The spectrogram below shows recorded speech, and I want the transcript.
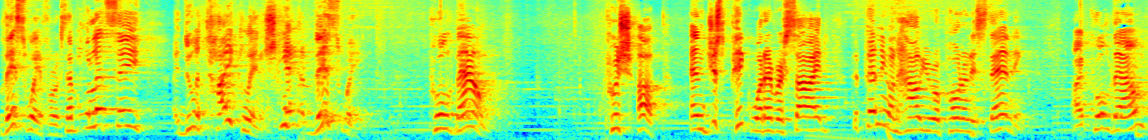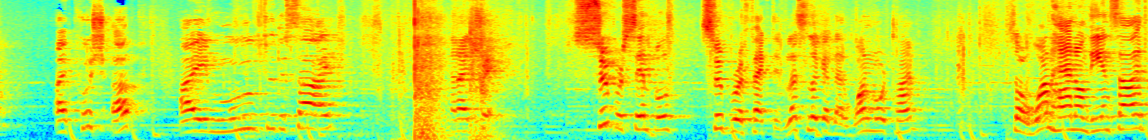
This way, for example. Or let's say do a Thai clinch. Yeah, this way. Pull down, push up, and just pick whatever side, depending on how your opponent is standing. I pull down, I push up, I move to the side, and I trip. Super simple, super effective. Let's look at that one more time. So one hand on the inside,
